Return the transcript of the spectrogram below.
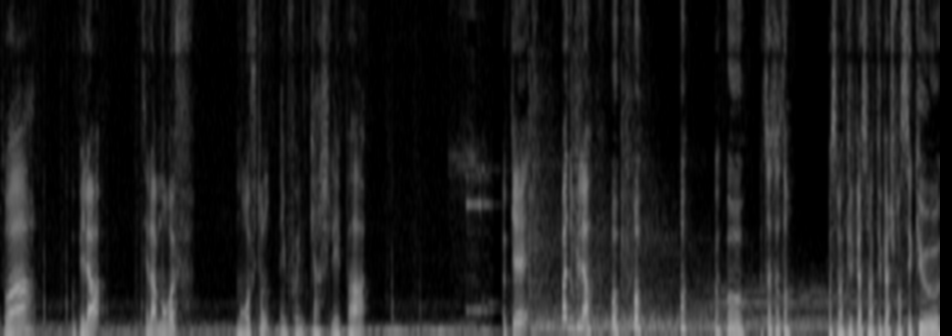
Toi. Hop là. C'est là mon ref? Mon refton? Il me faut une carte, je l'ai pas. Ok. Pas d'Opila. Oh, oh, oh, oh, oh. Attends, attends, attends. Oh, ça m'a fait peur, ça m'a fait peur. Je pensais que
